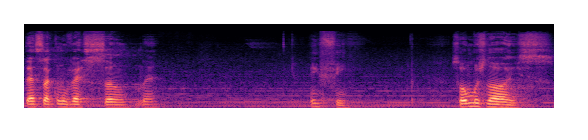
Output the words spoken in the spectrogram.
dessa conversão, né? Enfim, somos nós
